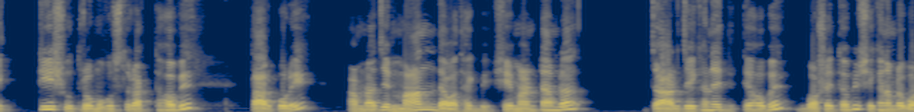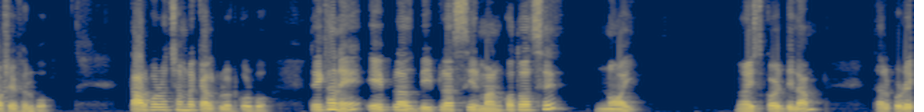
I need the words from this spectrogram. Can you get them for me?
একটি সূত্র মুখস্থ রাখতে হবে। তারপরে আমরা যে মান দেওয়া থাকবে, সেই মানটা আমরা যার যেখানে দিতে হবে, বসাইতে হবে, সেখানে আমরা বসাই ফেলব। তারপর হচ্ছে আমরা ক্যালকুলেট করব। তো এখানে এ প্লাস বি প্লাস সির মান কত আছে? নয়। নয় স্কোয়ার দিলাম। তারপরে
